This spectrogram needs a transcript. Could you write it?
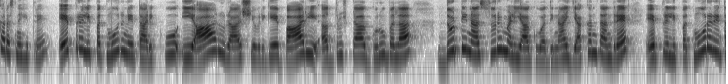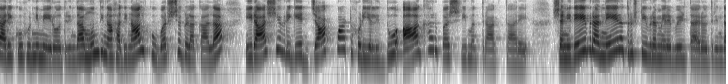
ನಮಸ್ಕಾರ ಸ್ನೇಹಿತರೆ. ಏಪ್ರಿಲ್ ಇಪ್ಪತ್ತ್ಮೂರನೇ ತಾರೀಕು ಈ ಆರು ರಾಶಿಯವರಿಗೆ ಭಾರಿ ಅದೃಷ್ಟ, ಗುರುಬಲ, ದುಡ್ಡಿನ ಸುರಿಮಳಿಯಾಗುವ ದಿನ. ಯಾಕಂತ ಅಂದರೆ ಏಪ್ರಿಲ್ ಇಪ್ಪತ್ತ್ಮೂರನೇ ತಾರೀಕು ಹುಣ್ಣಿಮೆ ಇರೋದ್ರಿಂದ ಮುಂದಿನ ಹದಿನಾಲ್ಕು ವರ್ಷಗಳ ಕಾಲ ಈ ರಾಶಿಯವರಿಗೆ ಜಾಕ್ಪಾಟ್ ಹೊಡೆಯಲಿದ್ದು ಆಗರ್ಭ ಶ್ರೀಮಂತರಾಗ್ತಾರೆ. ಶನಿದೇವರ ನೇರ ದೃಷ್ಟಿ ಇವರ ಮೇಲೆ ಬೀಳ್ತಾ ಇರೋದ್ರಿಂದ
